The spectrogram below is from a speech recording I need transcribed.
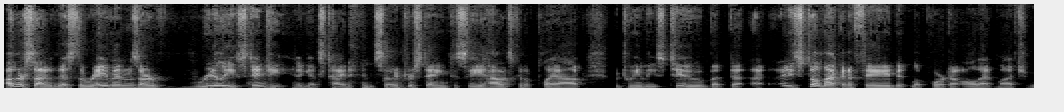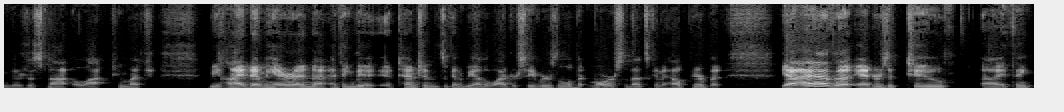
other side of this, the Ravens are really stingy against tight ends. So interesting to see how it's going to play out between these two. But uh, he's still not going to fade LaPorta all that much. I mean, there's just not a lot too much behind him here, and I think the attention is going to be on the wide receivers a little bit more, so that's going to help here. But yeah, I have uh, Andrews at two. Uh, I think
